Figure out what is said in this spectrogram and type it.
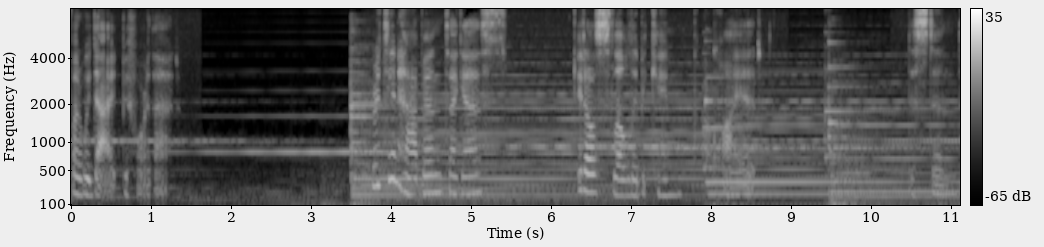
but we died before that. Routine happened, I guess. It all slowly became quiet, distant.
